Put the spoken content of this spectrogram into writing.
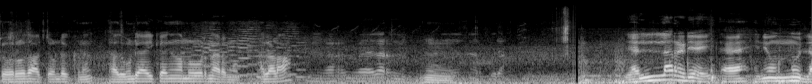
ചോറ് താച്ചോണ്ട് നിൽക്കണം അതുകൊണ്ട് ആയിക്കഴിഞ്ഞാൽ നമ്മൾ ഇവിടെ നിന്ന് ഇറങ്ങും. അല്ലടാ. എല്ലാം റെഡിയായി ഏഹ് ഇനി ഒന്നുമില്ല.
